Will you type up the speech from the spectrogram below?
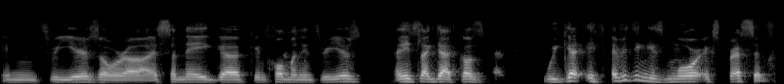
in three years or uh, a Sanaig uh, Kilchoman in three years? And it's like that because we get it everything is more expressive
